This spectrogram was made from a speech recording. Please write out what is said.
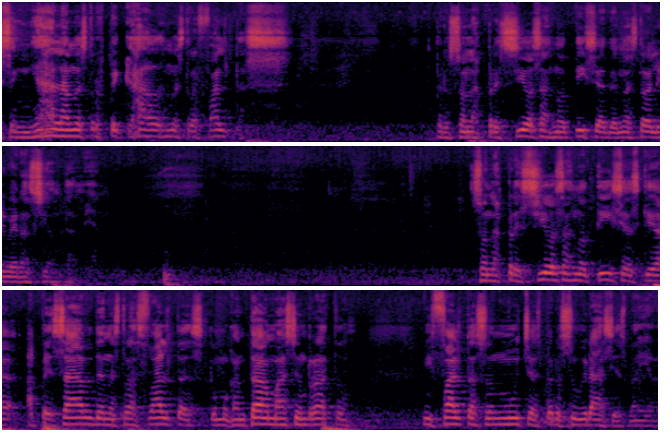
que señala nuestros pecados, nuestras faltas. Pero son las preciosas noticias de nuestra liberación también. Son las preciosas noticias que a, pesar de nuestras faltas, como cantábamos hace un rato, mis faltas son muchas, pero su gracia es mayor.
